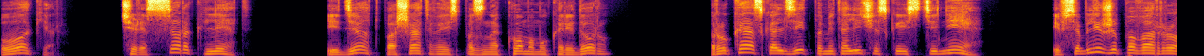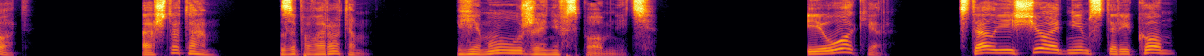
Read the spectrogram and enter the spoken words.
Уокер, через сорок лет, идет, пошатываясь по знакомому коридору. Рука скользит по металлической стене, и все ближе поворот. А что там, за поворотом, ему уже не вспомнить. И Уокер стал еще одним стариком,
